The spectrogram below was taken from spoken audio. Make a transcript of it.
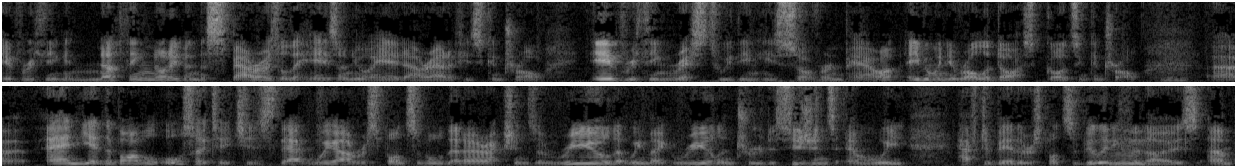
everything and nothing, not even the sparrows or the hairs on your head, are out of His control. Everything rests within His sovereign power. Even when you roll a dice, God's in control. Uh, and yet, the Bible also teaches that we are responsible, that our actions are real, that we make real and true decisions, and we have to bear the responsibility for those. Um,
